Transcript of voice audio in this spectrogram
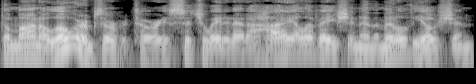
The Mauna Loa Observatory is situated at a high elevation in the middle of the ocean,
